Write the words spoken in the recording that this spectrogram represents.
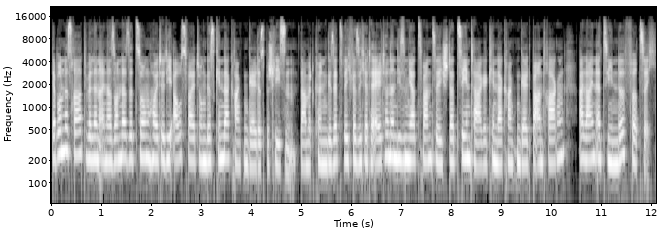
Der Bundesrat will in einer Sondersitzung heute die Ausweitung des Kinderkrankengeldes beschließen. Damit können gesetzlich versicherte Eltern in diesem Jahr 20 statt 10 Tage Kinderkrankengeld beantragen, Alleinerziehende 40.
